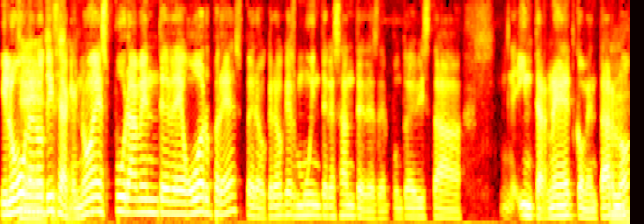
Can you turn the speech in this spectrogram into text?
Y luego una noticia que no es puramente de WordPress, pero creo que es muy interesante desde el punto de vista internet comentarlo,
